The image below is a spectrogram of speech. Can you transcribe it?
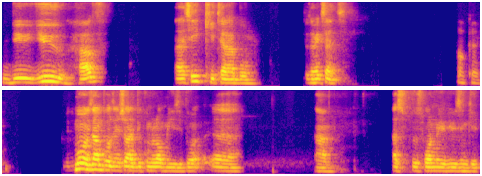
Do you have? I say kitabun. Does that make sense? Okay. With more examples, inshallah, become a lot more easy, but uh, um, that's just one way of using it.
